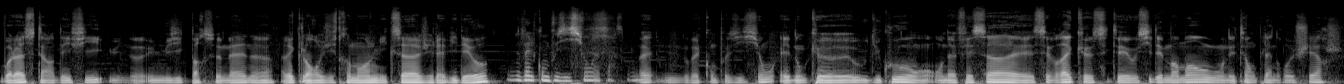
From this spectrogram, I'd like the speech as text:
Voilà, c'était un défi, une, une musique par semaine, avec l'enregistrement, le mixage et la vidéo. Une nouvelle composition à par semaine. Ouais, une nouvelle composition. Et donc, où, du coup, on, on a fait ça. Et c'est vrai que c'était aussi des moments où on était en pleine recherche.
